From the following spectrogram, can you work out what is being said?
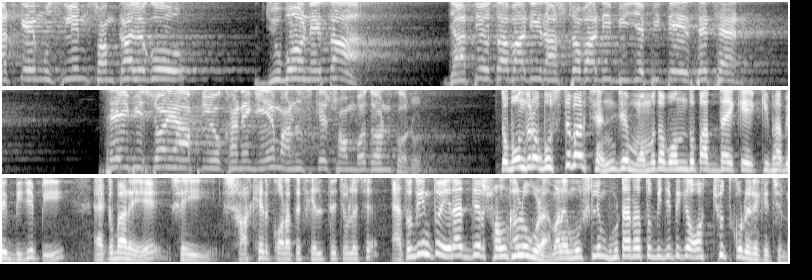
আজকে মুসলিম সংখ্যালঘু যুব নেতা জাতীয়তাবাদী, রাষ্ট্রবাদী বিজেপিতে এসেছেন। সেই বিষয়ে আপনি ওখানে গিয়ে মানুষকে সম্বোধন করুন। তো বন্ধুরা, বুঝতে পারছেন যে মমতা বন্দ্যোপাধ্যায়কে কীভাবে বিজেপি একবারে সেই শাখের করাতে ফেলতে চলেছে? এতদিন তো এ রাজ্যের সংখ্যালঘুরা মানে মুসলিম ভোটাররা তো বিজেপিকে অচ্ছুত করে রেখেছিল।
